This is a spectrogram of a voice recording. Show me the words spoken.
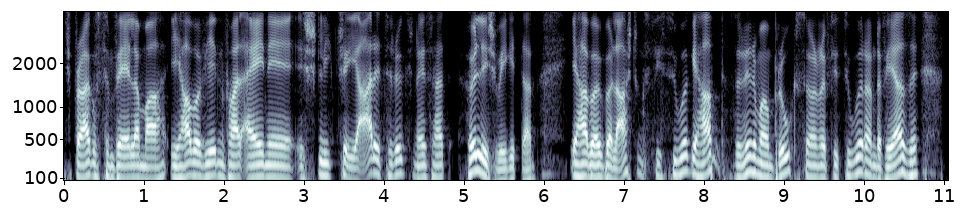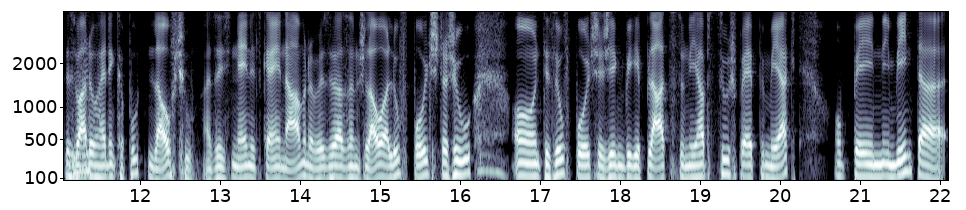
ich frage, ob es einen Fehler mache. Ich habe auf jeden Fall eine, es liegt schon Jahre zurück, und es hat höllisch wehgetan. Ich habe eine Überlastungsfissur gehabt, also nicht einmal einen Bruch, sondern eine Fissur an der Ferse. Das mhm. war durch einen kaputten Laufschuh. Also ich nenne jetzt keinen Namen, aber es war so ein schlauer Luftpolsterschuh und das Luftpolster ist irgendwie geplatzt und ich habe es zu spät bemerkt und bin im Winter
